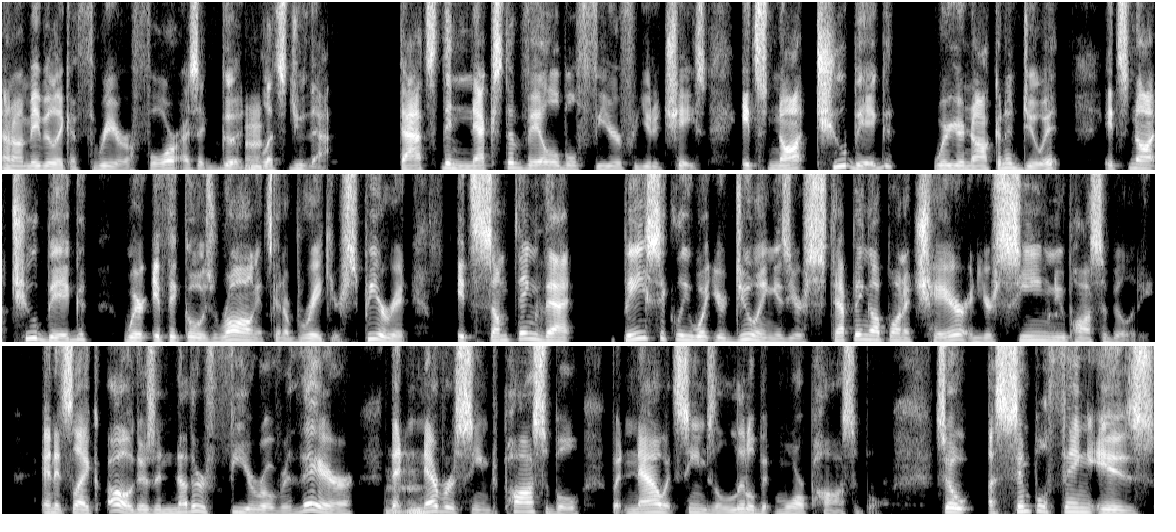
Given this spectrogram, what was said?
I don't know, maybe like a three or a four. I said, good, mm. let's do that. That's the next available fear for you to chase. It's not too big where you're not going to do it. It's not too big where if it goes wrong, it's going to break your spirit. It's something that basically what you're doing is you're stepping up on a chair and you're seeing new possibility. And it's like, oh, there's another fear over there that mm-hmm. never seemed possible, but now it seems a little bit more possible. So, a simple thing is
